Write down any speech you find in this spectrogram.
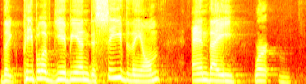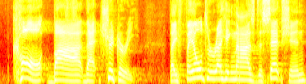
The people of Gibeon deceived them and they were caught by that trickery. They failed to recognize deception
